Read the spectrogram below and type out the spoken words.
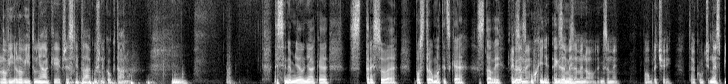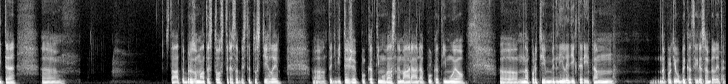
loví, loví tu nějaký, přesně tak, už nekoktá, no. Hmm. Ty jsi neměl nějaké stresové, posttraumatické stavy Exemy. z kuchyně? Exemy? Exemy, no, exemy po obličeji. To jako určitě nespíte, uh, státe brzo, máte z toho stres, abyste to stihli. Uh, teď víte, že půlka týmu vás nemá ráda, půlka týmu jo. Uh, naproti bydlí lidi, kteří tam naproti ubikaci, kde jsme byli, tak,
